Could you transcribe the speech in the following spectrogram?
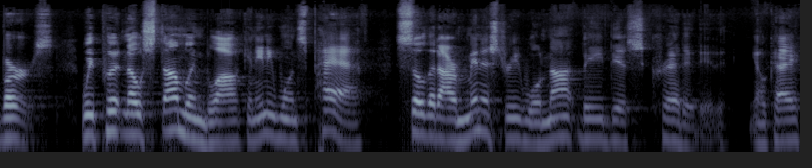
verse. We put no stumbling block in anyone's path so that our ministry will not be discredited. Okay?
